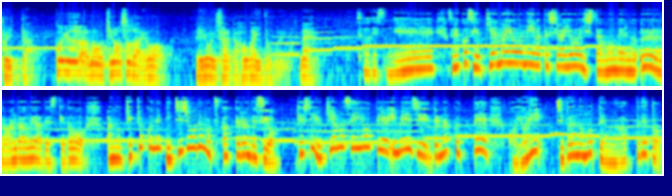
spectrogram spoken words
といったこういうあの機能素材を用意された方がいいと思いますね。そうですね。それこそ雪山用に私は用意したモンベルのウールのアンダーウェアですけどあの結局ね日常でも使ってるんですよ。決して雪山専用っていうイメージでなくってこうより自分の持っているものをアップデート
